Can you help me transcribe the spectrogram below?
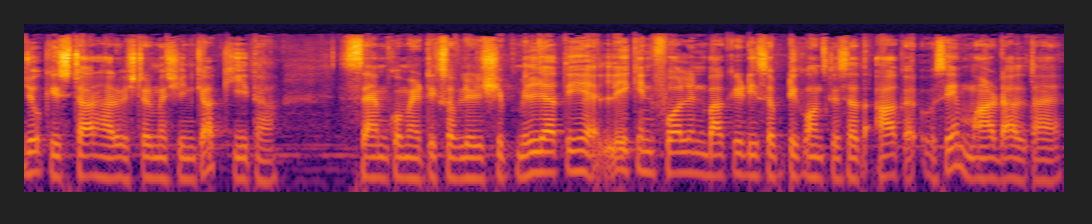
जो कि स्टार हार्वेस्टर मशीन का की था। सैम को मैट्रिक्स ऑफ़ लीडरशिप मिल जाती है, लेकिन फॉलन बाकी डिसेप्टिकॉन्स के साथ आकर उसे मार डालता है।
